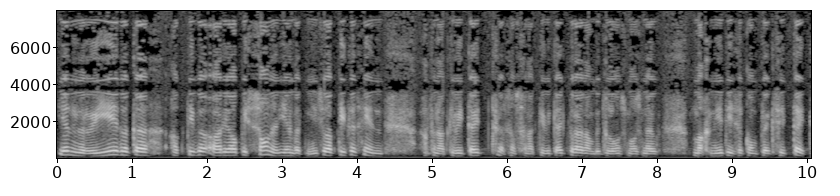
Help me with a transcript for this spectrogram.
een redelike aktiewe area op die son en een wat nie so aktief is nie. En van aktiwiteit as ons van aktiwiteit praat dan bedoel ons mos nou magnetiese kompleksiteit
